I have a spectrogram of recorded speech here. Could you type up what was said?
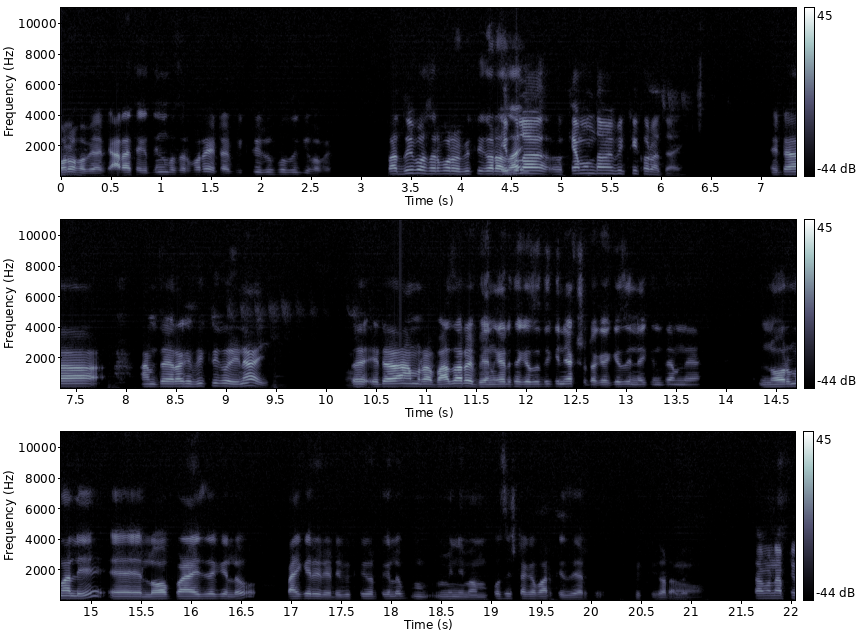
বড় হবে আর কি। আড়াই থেকে তিন বছর পরে এটা বিক্রির উপযোগী হবে। বা দুই বছর পরে বিক্রি করা যায়। এগুলা কেমন দামে বিক্রি করা যায়? এটা আমি তো এর আগে বিক্রি করি নাই। এটা আমরা বাজারে ভ্যান গাড়ি থেকে যদি কিনি একশো টাকা কেজি নেই কিন্তু এমনি নর্মালি ল প্রাইসে গেলেও পাইকারি রেটে বিক্রি করতে গেলে মিনিমাম পঁচিশ টাকা পার কেজি আর কি বিক্রি করা যায়। তার মানে আপনি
